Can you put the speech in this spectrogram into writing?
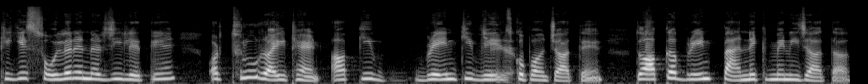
कि ये सोलर एनर्जी लेते हैं और थ्रू राइट हैंड आपकी ब्रेन की वेव्स को पहुंचाते हैं। तो आपका ब्रेन पैनिक में नहीं जाता।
